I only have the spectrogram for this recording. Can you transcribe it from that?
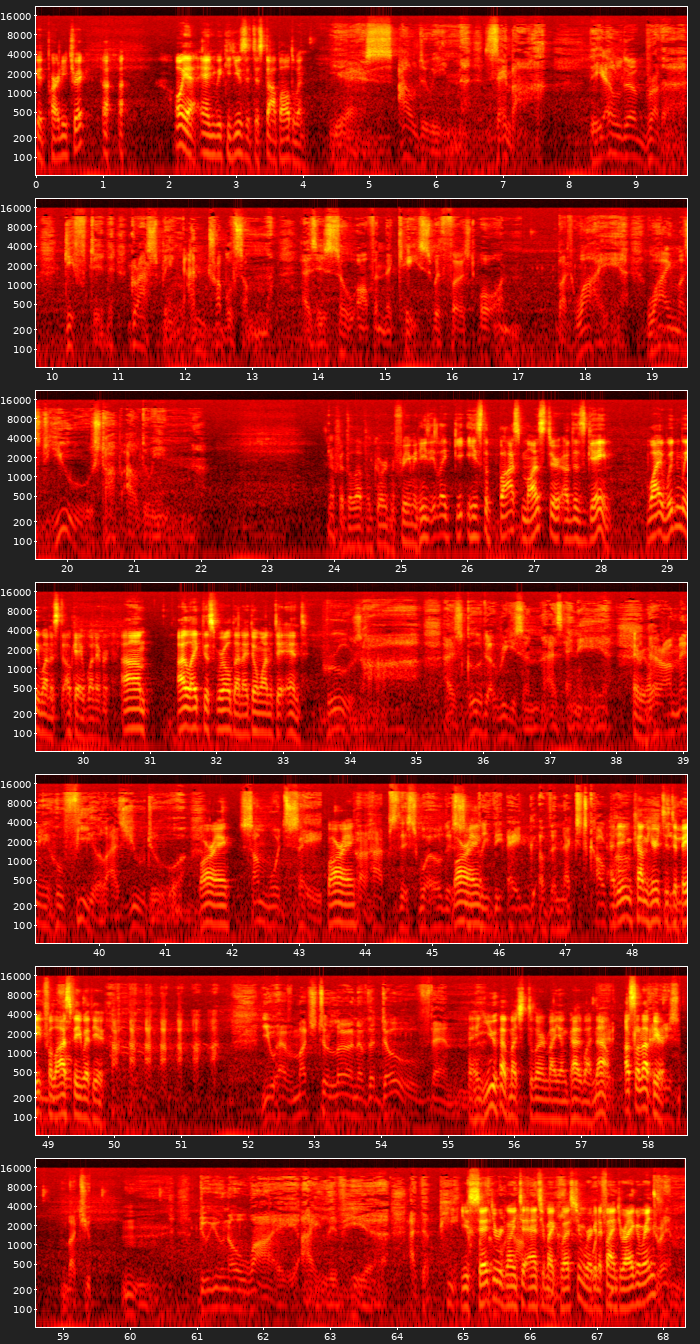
good party trick. oh yeah, and we could use it to stop Alduin. Yes, Alduin, Zeymah, the elder brother, gifted, grasping, and troublesome, as is so often the case with firstborn. But why? Why must you stop Alduin? Oh, For the love of Gordon Freeman, he's like he's the boss monster of this game. Why wouldn't we want to? St- okay, whatever. Um, I like this world and I don't want it to end. Bruza, as good a reason as any. There we go. There are many who feel as you do. Boring. Some would say Boring. perhaps this world is Boring. simply the egg of the next Kalpa. I didn't come here to debate philosophy with you. You have much to learn of the Dov, then. And you have much to learn, my young Padawan. Now, hustle it up here. But you... Hmm. Do you know why I live here at the peak You said you were going to answer my question. We're going to find Dragon Wind. Drem.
